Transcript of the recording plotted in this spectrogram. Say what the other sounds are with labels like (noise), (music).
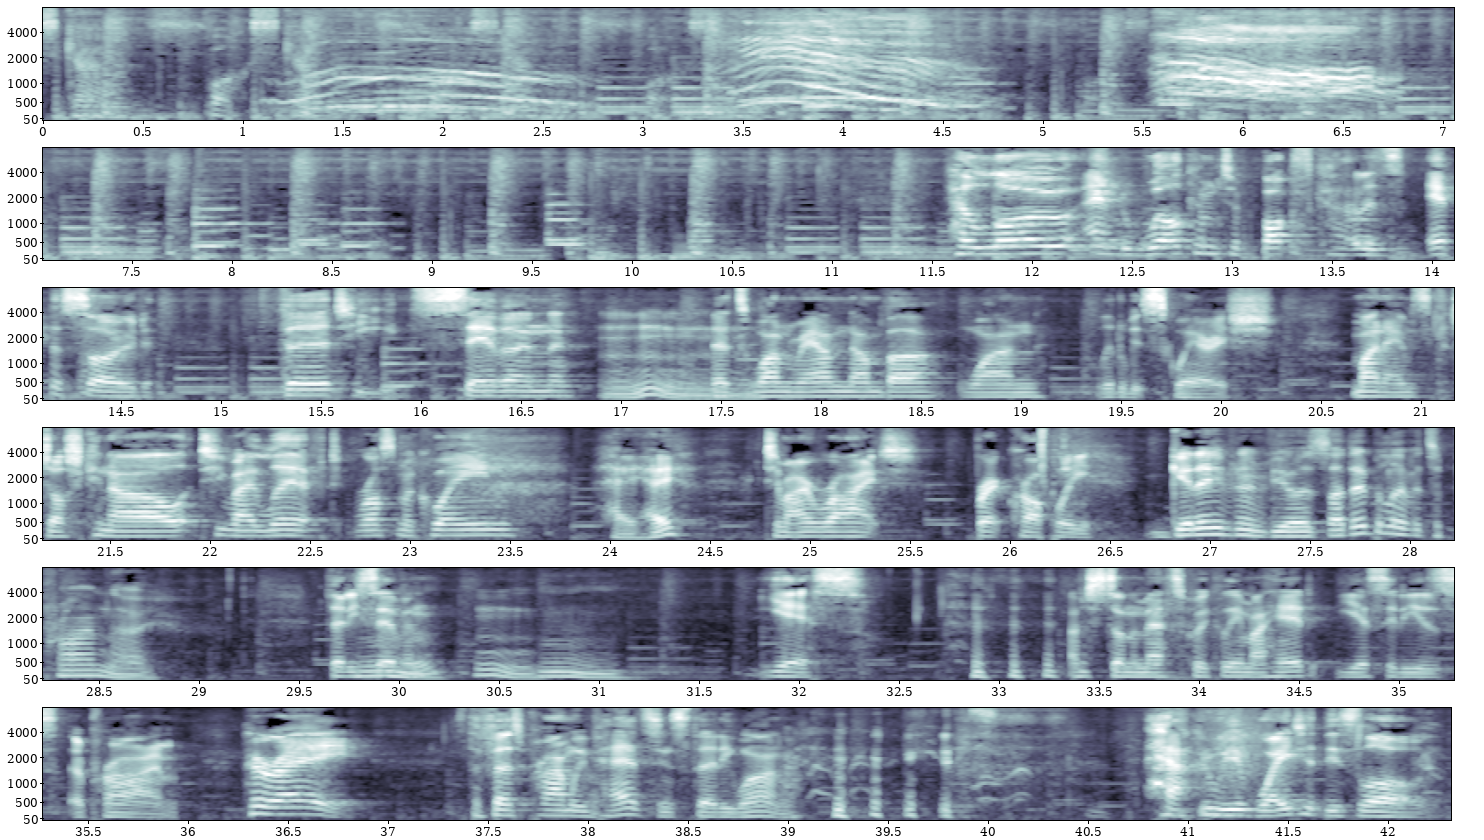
Box cutters. Box cutters. Box cutters. Box cutters. Hello and welcome to Box Cutters episode 37. Mm. That's one round number, one little bit squarish. My name's Josh Kinal. To my left, Ross McQueen. Hey, hey. To my right, Brett Cropley. Good evening, viewers. I do believe it's a prime, though. 37. Hmm. Hmm. Yes. (laughs) I've just done the maths quickly in my head. Yes, it is a prime. Hooray! It's the first prime we've had since 31. (laughs) How could we have waited this long?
